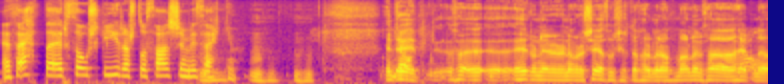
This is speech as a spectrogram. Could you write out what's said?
en þetta er þó skýrast og það sem við mhm, þekkjum mm -hmm, mm -hmm. Heirun er að vera að segja að þú sért að fara með rántmálum það að hérna,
